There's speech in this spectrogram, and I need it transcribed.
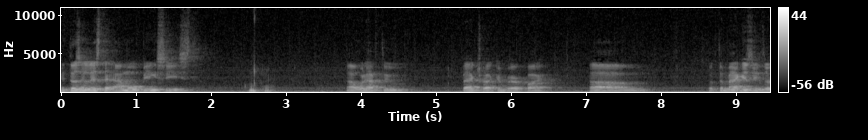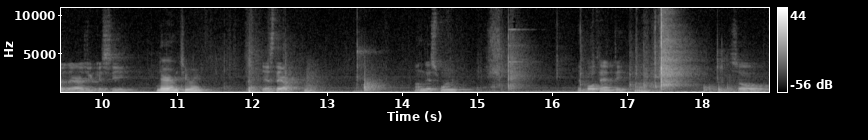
It doesn't list the ammo being seized. Okay. I would have to backtrack and verify. Um, but the magazines are there, as you can see. They're empty, right? Yes, they are. On this one, they're both empty. Oh. So.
